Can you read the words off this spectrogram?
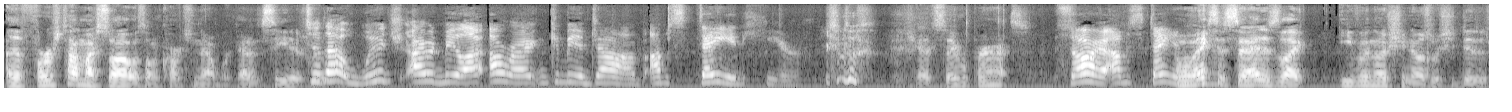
The first time I saw it was on Cartoon Network. I didn't see it. To that witch, I would be like, all right, give me a job. I'm staying here. She had to save her parents. Sorry, I'm staying. What makes it sad is like, even though she knows what she did is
